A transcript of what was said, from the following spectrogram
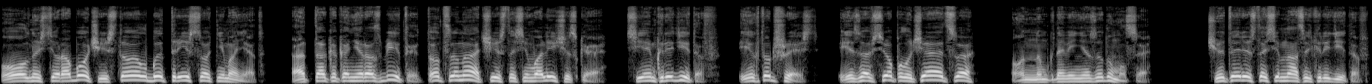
Полностью рабочий стоил бы три сотни монет. А так как они разбиты, то цена чисто символическая. Семь кредитов. Их тут шесть. И за все получается... Он на мгновение задумался. 417 кредитов.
